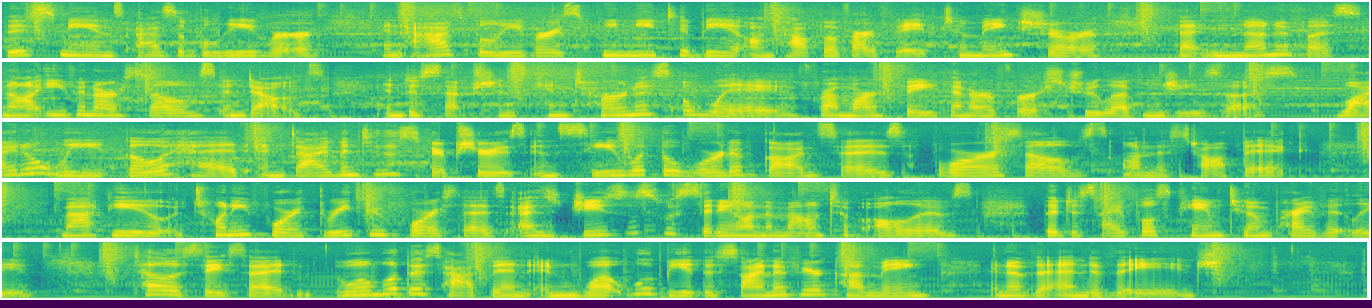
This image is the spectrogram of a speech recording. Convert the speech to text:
This means, as a believer and as believers, we need to be on top of our faith to make sure that none of us, not even ourselves in doubts and deceptions, can turn us away from our faith and our first true love in Jesus. Why don't we go ahead and dive into the scriptures and see what the Word of God says for ourselves on this topic? Matthew 24, 3 through 4 says, As Jesus was sitting on the Mount of Olives, the disciples came to him privately. Tell us, they said, when will this happen, and what will be the sign of your coming and of the end of the age?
